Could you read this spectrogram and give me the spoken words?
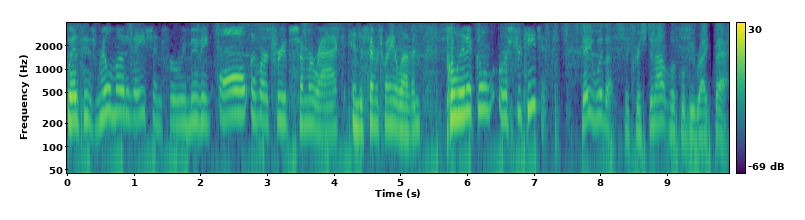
Was his real motivation for removing all of our troops from Iraq in December 2011 political or strategic? Stay with us. The Christian Outlook will be right back.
